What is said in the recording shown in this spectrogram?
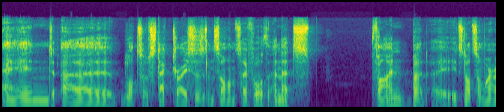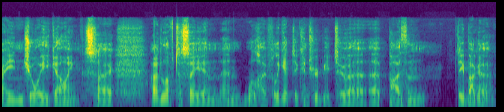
and uh, lots of stack traces and so on and so forth. And that's fine, but it's not somewhere I enjoy going. So I'd love to see, and, and we'll hopefully get to contribute to a, a Python debugger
